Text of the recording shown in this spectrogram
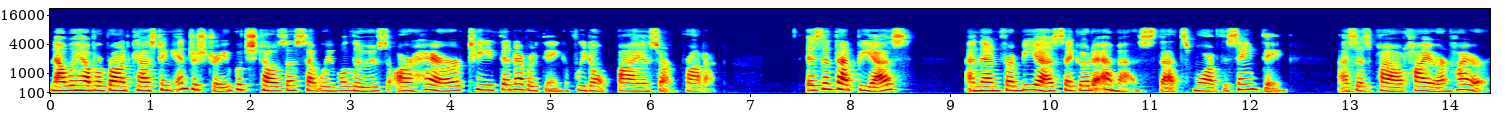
Now we have a broadcasting industry which tells us that we will lose our hair, teeth, and everything if we don't buy a certain product. Isn't that BS? And then from BS they go to MS. That's more of the same thing, as it's piled higher and higher.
